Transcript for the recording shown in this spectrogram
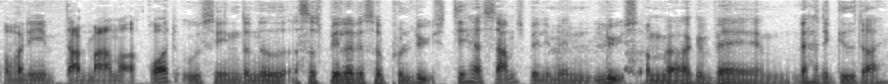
og hvor det, der er et meget, meget råt udseende dernede, og så spiller det så på lys. Det her samspil mellem lys og mørke, hvad, øh, hvad har det givet dig?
